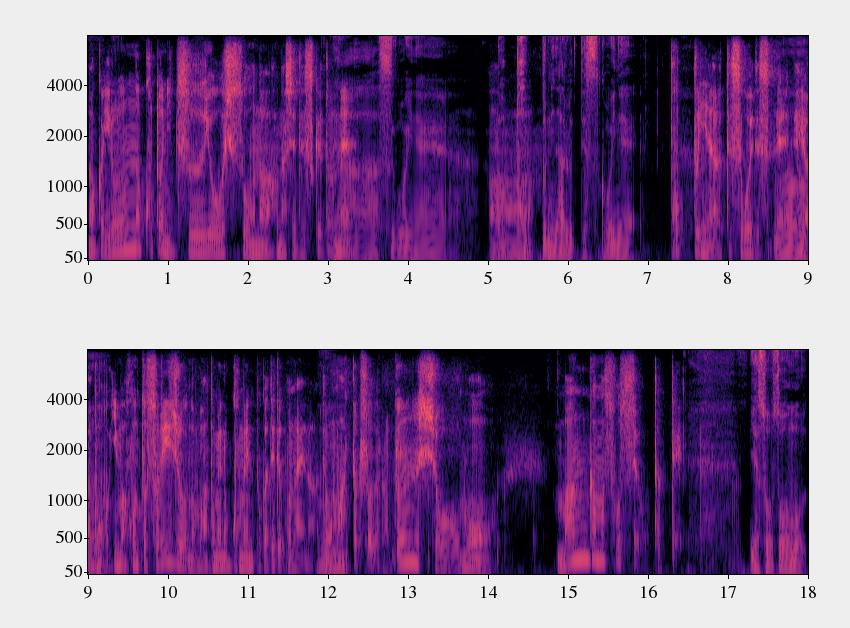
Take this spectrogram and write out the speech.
なんかいろんなことに通用しそうな話ですけどいね。やーすごいね。ポップになるってすごいね。ポップになるってすごいですね。うんいや、もう今本当それ以上のまとめのコメントが出てこないな。でもうん全くそうだな。文章も、漫画もそうっすよ。だって。いや、そうそう思う。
